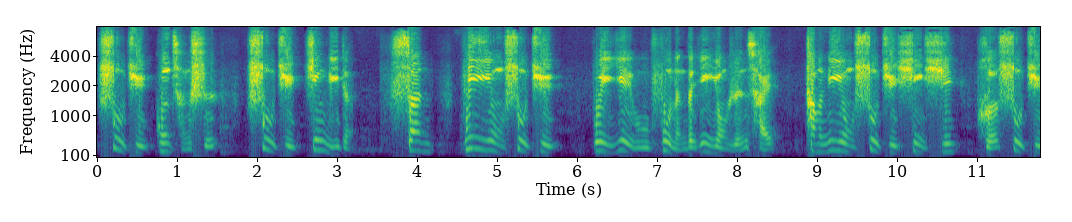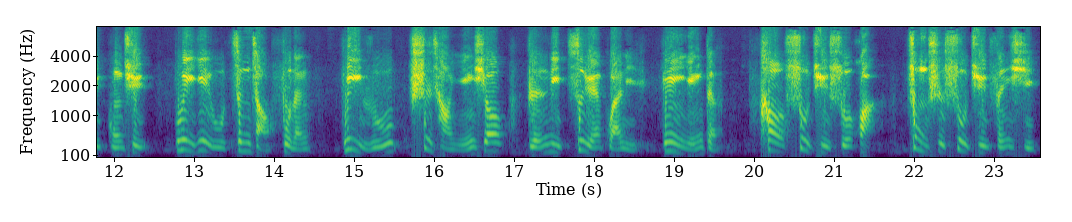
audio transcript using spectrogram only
数据工程师、数据经理等。三、利用数据为业务赋能的应用人才，他们利用数据信息。和数据工具为业务增长赋能，例如市场营销、人力资源管理、运营等。靠数据说话，重视数据分析，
